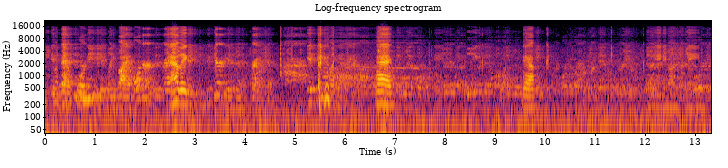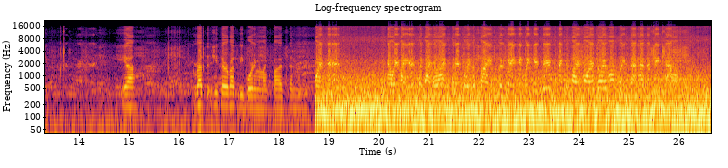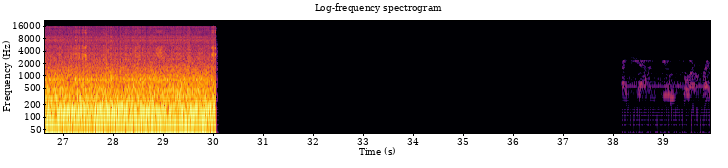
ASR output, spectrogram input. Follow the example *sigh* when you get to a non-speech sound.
International Airport. immediately by order of the Alex. Security Administration. *laughs* Hey. Yeah. Waiting on the plane. Yeah. We're about to, she said we're about to be boarding in like five, ten minutes. One minute. Now we invite you to sit back, relax, and enjoy the flight. If there's anything we can do to make the flight more enjoyable, please don't hesitate to ask.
